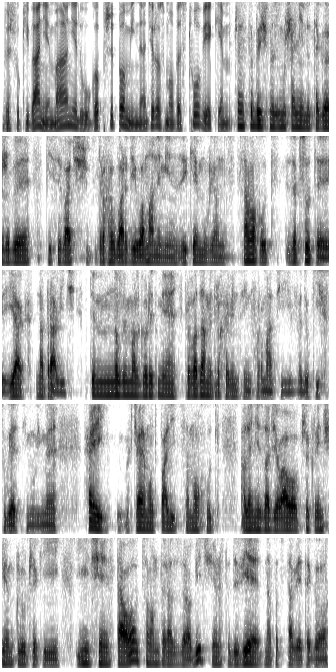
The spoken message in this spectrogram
Wyszukiwanie ma niedługo przypominać rozmowę z człowiekiem. Często byliśmy zmuszeni do tego, żeby wpisywać trochę bardziej łamanym językiem, mówiąc samochód zepsuty, jak naprawić. W tym nowym algorytmie wprowadzamy trochę więcej informacji. Według ich sugestii mówimy, hej, chciałem odpalić samochód, ale nie zadziałało, przekręciłem kluczyk i, i nic się nie stało, co mam teraz zrobić? I on wtedy wie na podstawie tego,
